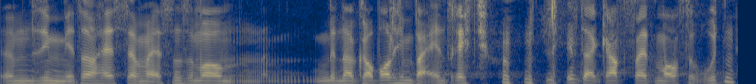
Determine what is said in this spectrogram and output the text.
Ähm, sieben Meter heißt ja meistens immer ähm, mit einer körperlichen Beeinträchtigung lebt. Da gab's halt mal auf der Routen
